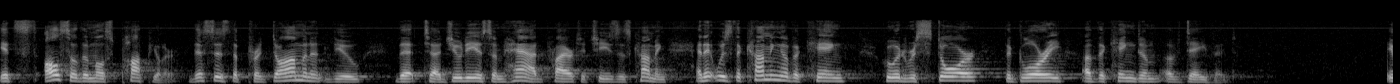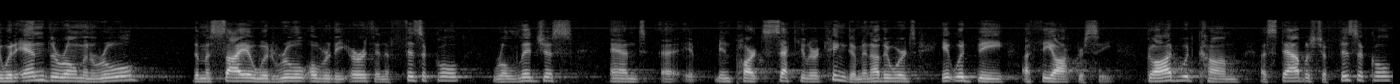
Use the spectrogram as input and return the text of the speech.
It's also the most popular. This is the predominant view that uh, Judaism had prior to Jesus' coming, and it was the coming of a king who would restore the glory of the kingdom of David. It would end the Roman rule. The Messiah would rule over the earth in a physical, religious, and uh, in part secular kingdom. In other words, it would be a theocracy. God would come, establish a physical,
